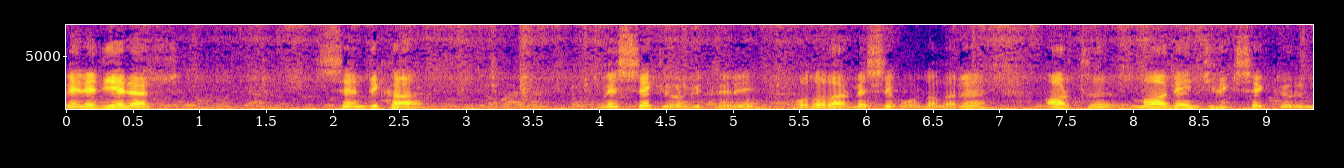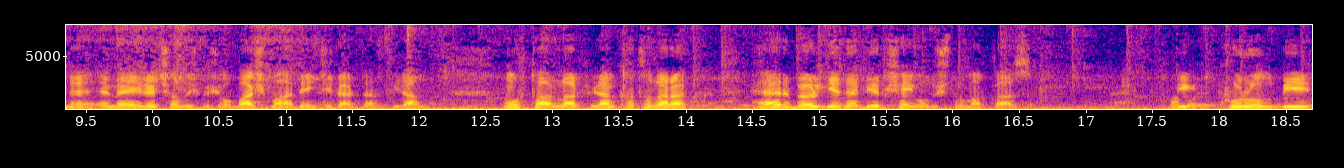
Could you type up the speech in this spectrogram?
Belediyeler, sendika, meslek örgütleri, odalar, meslek odaları artı madencilik sektöründe emeğiyle çalışmış o baş madencilerden filan muhtarlar filan katılarak her bölgede bir şey oluşturmak lazım. Bir kurul, bir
